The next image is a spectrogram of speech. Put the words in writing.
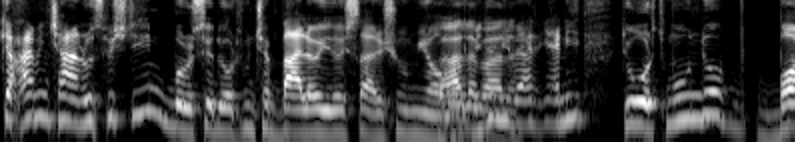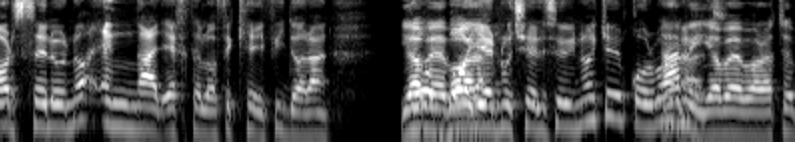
که همین چند روز پیش دیدیم بروسیا دورتموند چه بلایی داشت سرشون می آورد بله. بله. یعنی دورتموند و بارسلونا انقدر اختلاف کیفی دارن. یا به بایرن و چلسی و اینا که قربان همین یا به عبارت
